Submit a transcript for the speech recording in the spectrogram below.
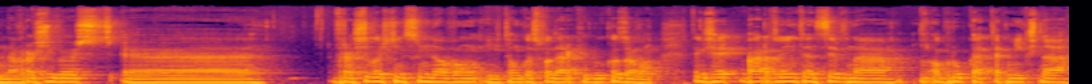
na wrażliwość, wrażliwość insulinową i tą gospodarkę glukozową. Także bardzo intensywna obróbka termiczna,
